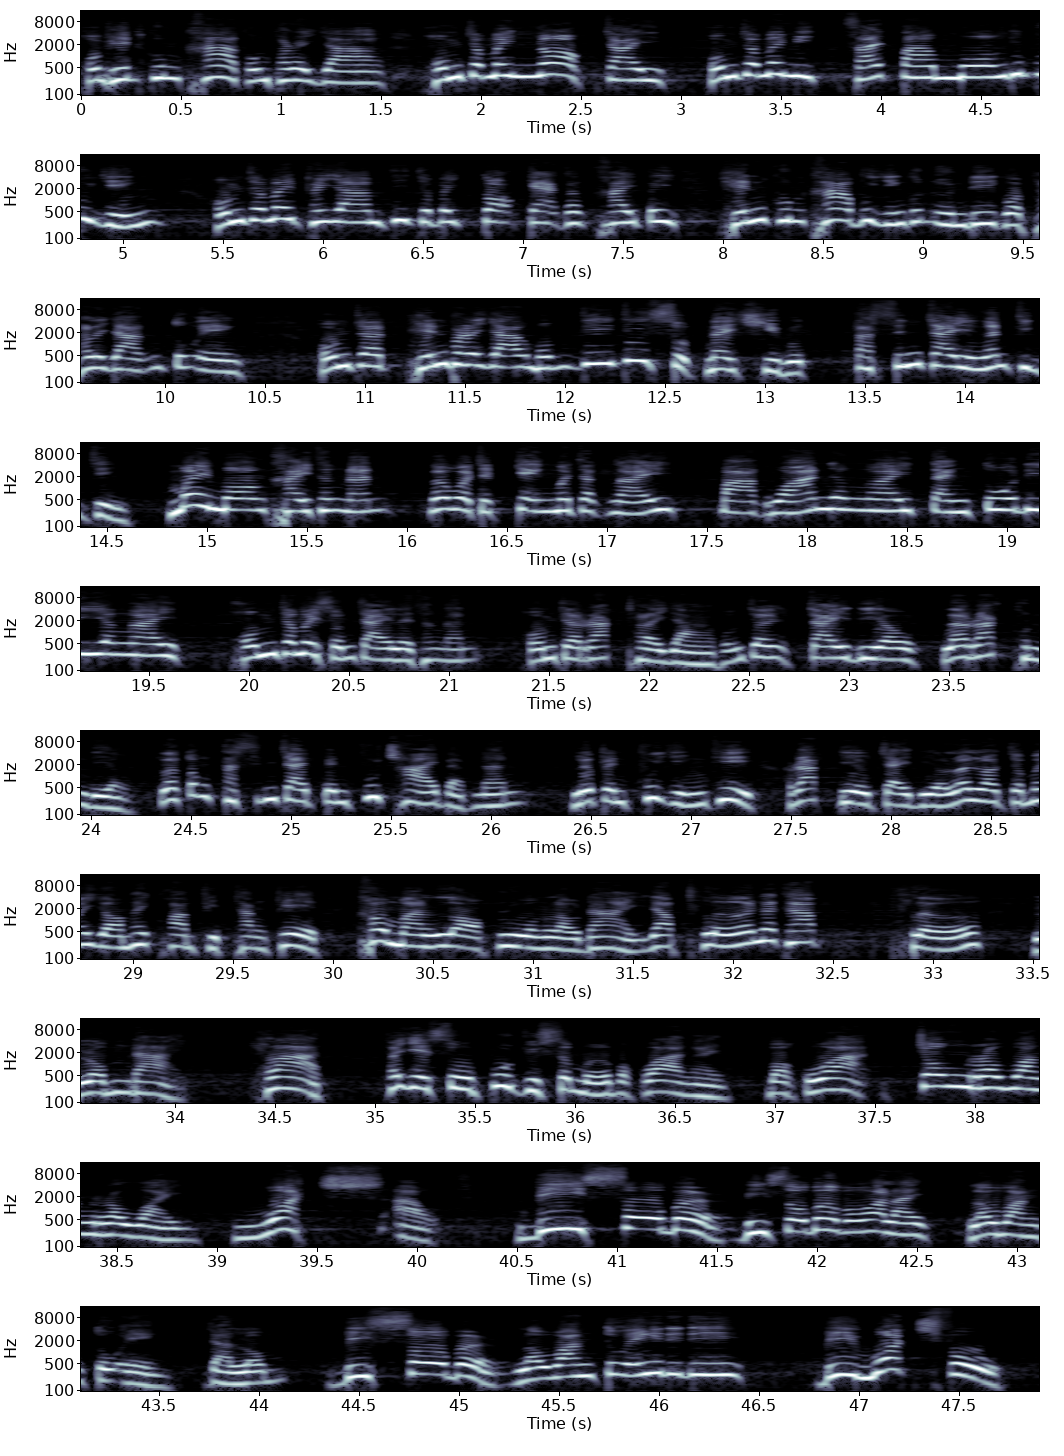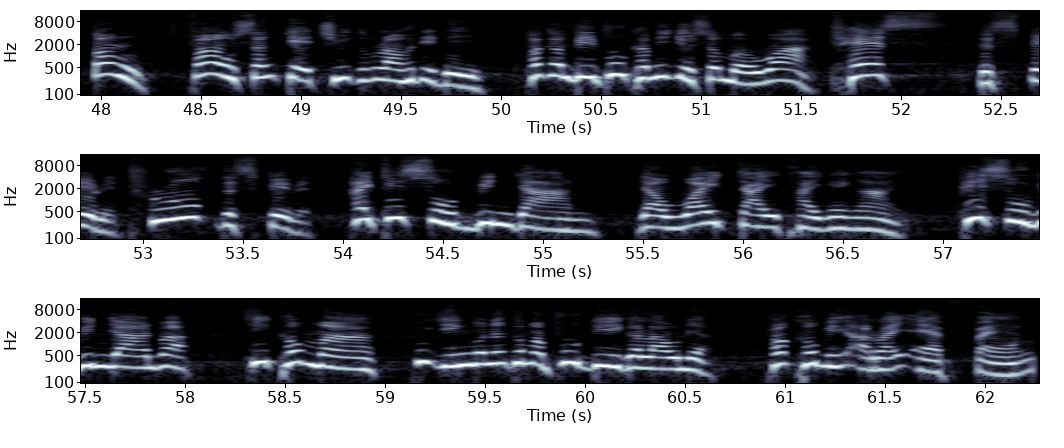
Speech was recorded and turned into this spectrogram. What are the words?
ผมเห็นคุณค่าของภรรยา ผมจะไม่นอกใจ ผมจะไม่มีสายตามองที่ผู้หญิงผมจะไม่พยายามที่จะไปเกาะแกะกับใครไปเห็นคุณค่าผู้หญิงคนอื่นดีกว่าภรรยาของตัวเอง ผมจะเห็นภรรยาของผมดีที่สุดในชีวิต ตัดสินใจอย่างนั้นจริง ๆ ไม่มองใครทั้งนั้น ไม่ว่าจะเก่งมาจากไหน ปากหวานยังไง แต่งตัวดียังไง ผมจะไม่สนใจเลยทั้งนั้น ผมจะรักภรรยา ผมจะใจเดียวและรักคนเดียว เราต้องตัดสินใจเป็นผู้ชายแบบนั้น หรือเป็นผู้หญิงที่รักเดียวใจเดียวแล้วเราจะไม่ยอมให้ความผิดทางเพศ เข้ามาหลอกลวงเราได้ อย่าเผลอนะครับ เผลอล้มได้ พลาดพระเยซูพูดอยู่เสมอบอกว่าไง บอกว่าจงระวังระวัย watch out be sober be sober แปลว่าอะไร ระวังตัวเอง อย่าล้ม be sober ระวังตัวเองให้ดีๆ be watchful ต้องเฝ้าสังเกตชีวิตของเราให้ดีๆ พระคัมภีร์พูดคำนี้อยู่เสมอว่า test the spirit prove the spirit ให้พิสูจน์วิญญาณ อย่าไว้ใจใครง่าย ๆ พิสูจน์วิญญาณว่าที่เข้ามาผู้หญิงคนนั้นเข้ามาพูดดีกับเราเนี่ย เพราะเขามีอะไรแอบแฝง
